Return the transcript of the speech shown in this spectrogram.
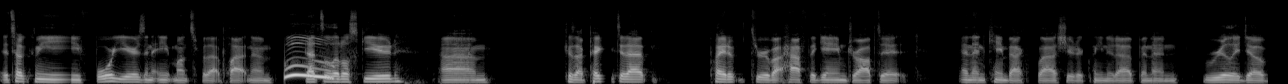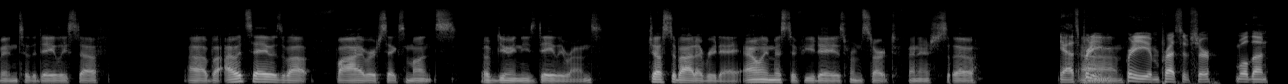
it took me four years and eight months for that platinum. Woo! That's a little skewed. Um, because I picked it up, played it through about half the game, dropped it, and then came back last year to clean it up, and then really dove into the daily stuff. Uh, but I would say it was about five or six months of doing these daily runs just about every day. I only missed a few days from start to finish, so yeah, it's pretty um, pretty impressive, sir. Well done.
